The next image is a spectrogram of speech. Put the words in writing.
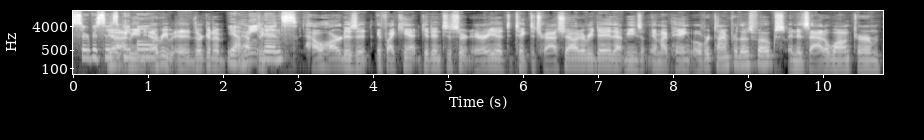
services yeah, people? I mean, every uh, they're going to. yeah, maintenance. To, how hard is it if I can't get into a certain area to take the trash out every day? That means am I paying overtime for those folks? And is that a long term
